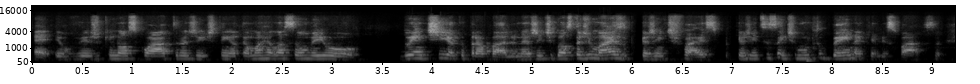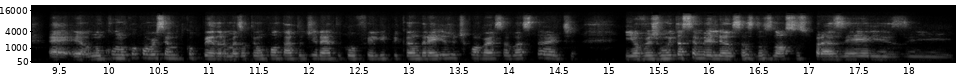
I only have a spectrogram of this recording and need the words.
É, eu vejo que nós quatro, a gente tem até uma relação meio doentia com o trabalho, né? A gente gosta demais do que a gente faz, porque a gente se sente muito bem naquele espaço. É, eu nunca, nunca conversei muito com o Pedro, mas eu tenho um contato direto com o Felipe e com o André e a gente conversa bastante. E eu vejo muitas semelhanças nos nossos prazeres e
